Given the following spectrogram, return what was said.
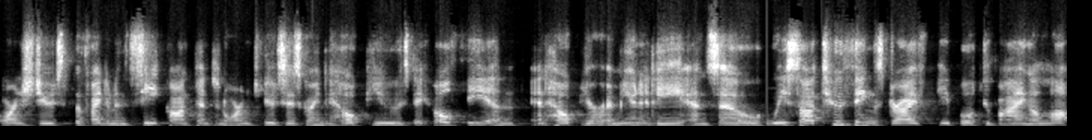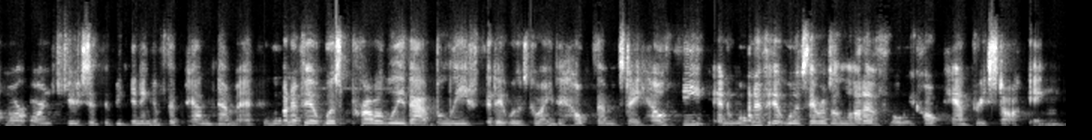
orange juice, the vitamin C content in orange juice is going to help you stay healthy and, and help your immunity. And so we saw two things drive people to buying a lot more orange juice at the beginning of the pandemic. One of it was probably that belief that it was going to help them stay healthy. And one of it was there was a lot of what we call pantry stocking.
